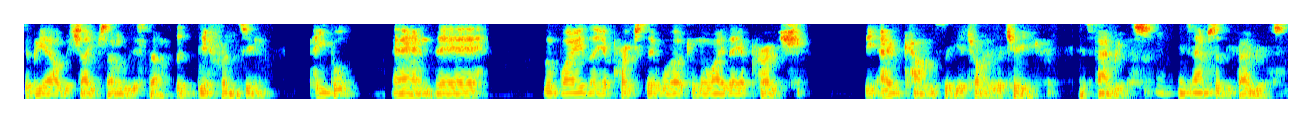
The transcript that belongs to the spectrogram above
to be able to shape some of this stuff, the difference in people and their the way they approach their work and the way they approach the outcomes that you're trying to achieve is fabulous. Mm-hmm. It's absolutely fabulous.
